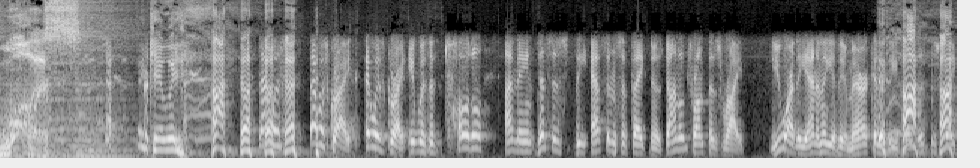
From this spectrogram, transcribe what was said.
Wallace. I can't wait. that was that was great. It was great. It was a total. I mean, this is the essence of fake news. Donald Trump is right. You are the enemy of the American people. this is fake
